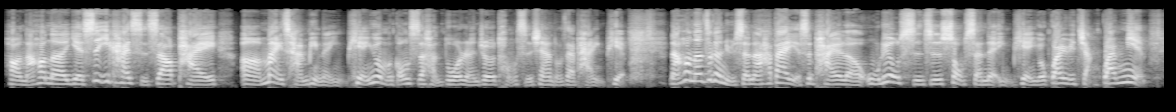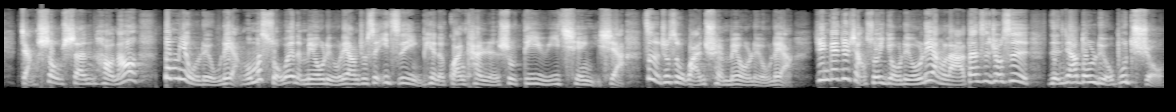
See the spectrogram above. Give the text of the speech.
好，然后呢，也是一开始是要拍呃卖产品的影片，因为我们公司很多人就是同时现在都在拍影片，然后呢，这个女生呢，她大概也是拍了。五六十支瘦身的影片，有关于讲观念、讲瘦身，好，然后都没有流量。我们所谓的没有流量，就是一支影片的观看人数低于一千以下，这个就是完全没有流量。应该就讲说有流量啦，但是就是人家都留不久，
